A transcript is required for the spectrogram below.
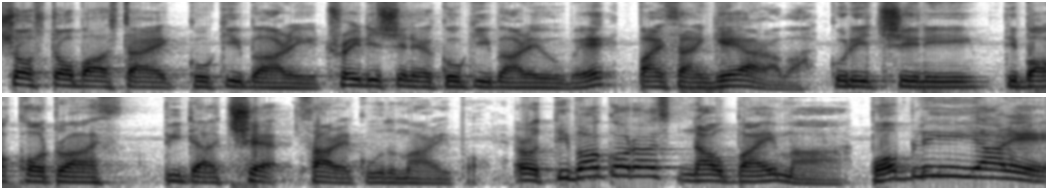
short stopper style goalkeeper တွေ traditional goalkeeper တွေကိုပဲပိုင်ဆိုင်ခဲ့ရတာပါကိုရီချီနီဒီဘော့ကော့ထရာ ပီတာချက်စတဲ့ကိုသမားတွေပေါ့အဲ့တော့ဒီဘော့ကော့ထရာနောက်ပိုင်းမှာဘောပလင်းရတဲ့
